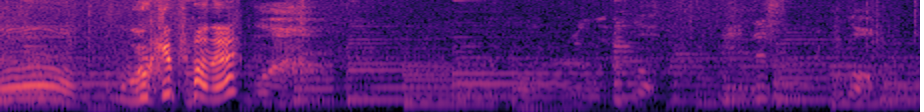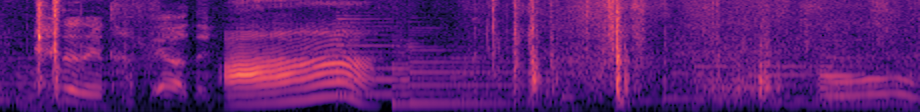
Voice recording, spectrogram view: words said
오, 왜 이렇게 편해? 와 그리고 이거 헤드 이거 헤드는 다 빼야 돼. 아, 오.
